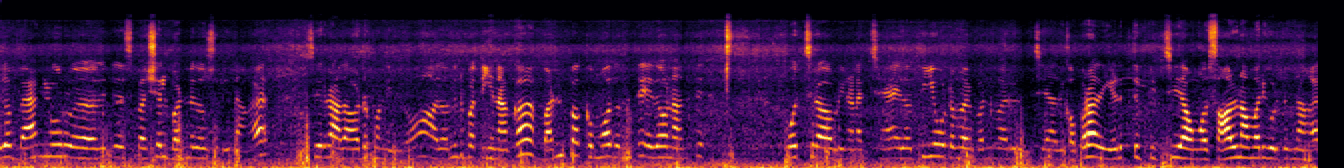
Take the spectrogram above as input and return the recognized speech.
ஏதோ பெங்களூர் வந்துட்டு ஸ்பெஷல் பன் ஏதோ சொல்லியிருந்தாங்க. சரி நான் அதை ஆர்டர் பண்ணியிருந்தோம் அது வந்துட்டு பார்த்தீங்கன்னாக்கா பன் பார்க்கும்போது வந்துட்டு ஏதோ நான் வந்துட்டு போச்சுரா அப்படின்னு நினச்சேன். ஏதோ தீய ஊட்ட மாதிரி பன் மாதிரி இருந்துச்சு. அதுக்கப்புறம் அதை எடுத்து பிச்சு அவங்க சால்னா மாதிரி கொடுத்துருந்தாங்க.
